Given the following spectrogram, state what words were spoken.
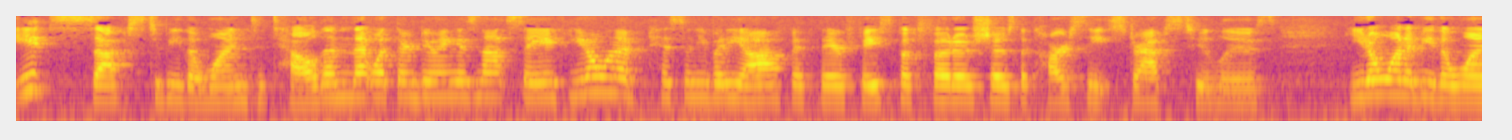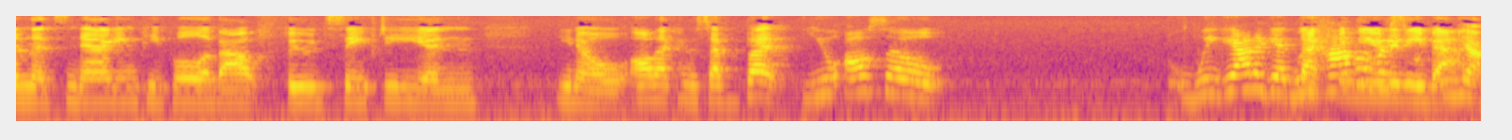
it sucks to be the one to tell them that what they're doing is not safe. You don't want to piss anybody off if their Facebook photo shows the car seat straps too loose. You don't want to be the one that's nagging people about food safety and you know all that kind of stuff. But you also we got to get we that community resp- back. Yeah,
